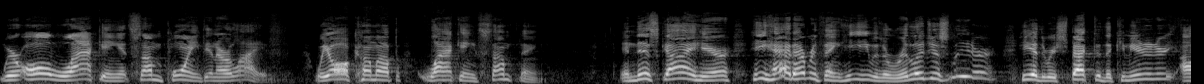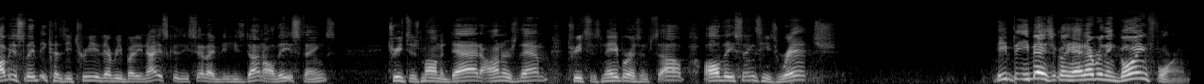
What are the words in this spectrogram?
we're all lacking at some point in our life. We all come up lacking something. And this guy here, he had everything. He, he was a religious leader. He had the respect of the community, obviously, because he treated everybody nice, because he said he's done all these things. Treats his mom and dad, honors them, treats his neighbor as himself, all these things. He's rich. He, he basically had everything going for him.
